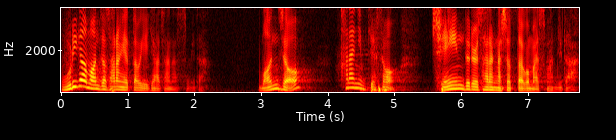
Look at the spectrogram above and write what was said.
우리가 먼저 사랑했다고 얘기하지 않았습니다. 먼저 하나님께서 죄인들을 사랑하셨다고 말씀합니다.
